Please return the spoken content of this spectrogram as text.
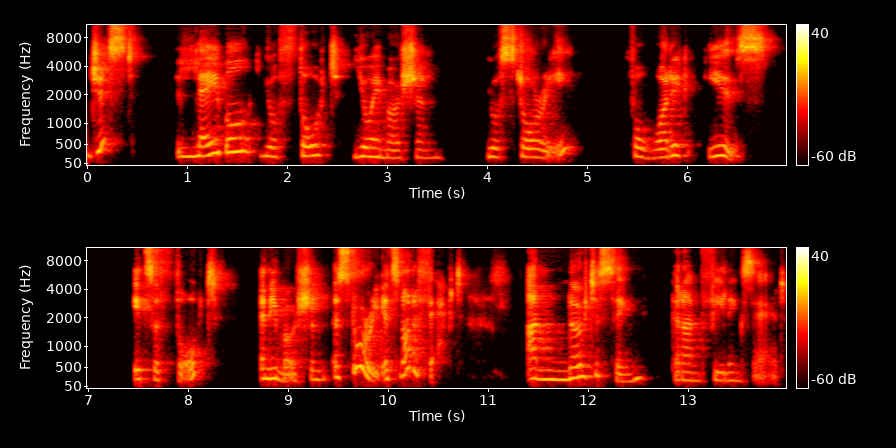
Just label your thought, your emotion, your story for what it is. It's a thought, an emotion, a story. It's not a fact. I'm noticing that I'm feeling sad.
